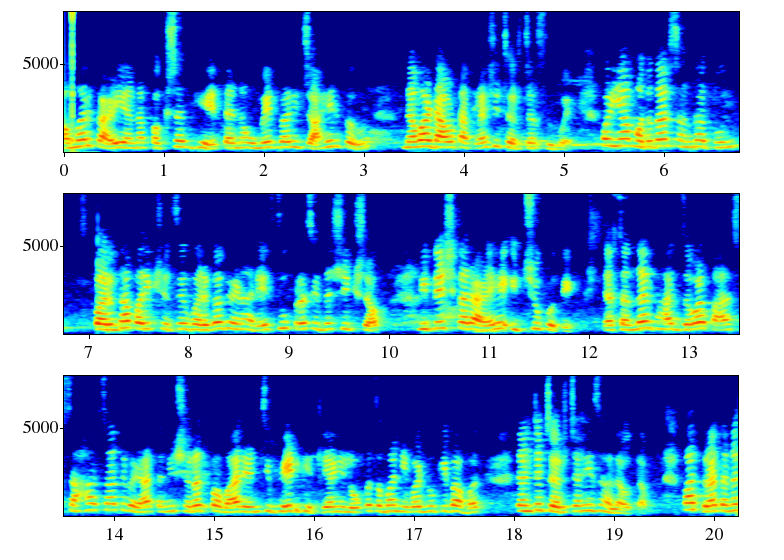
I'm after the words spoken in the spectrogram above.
अमर काळे यांना पक्षात घेत त्यांना उमेदवारी जाहीर करून नवा डाव टाकल्याची चर्चा सुरू आहे. पण या मतदारसंघातून स्पर्धा परीक्षेचे वर्ग घेणारे सुप्रसिद्ध शिक्षक नितेश कराळे हे इच्छुक होते. या संदर्भात जवळपास सहा सात वेळा त्यांनी शरद पवार यांची भेट घेतली आणि लोकसभा निवडणुकीबाबत त्यांच्या चर्चाही झाला होता. मात्र त्यांना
